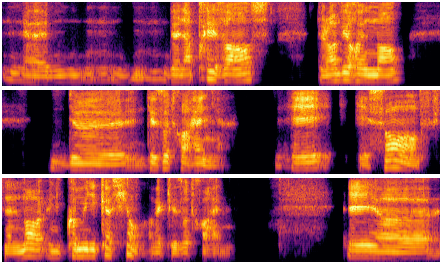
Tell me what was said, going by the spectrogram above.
la présence, de l'environnement, de, des autres règnes et, sans finalement une communication avec les autres règnes. Et euh,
